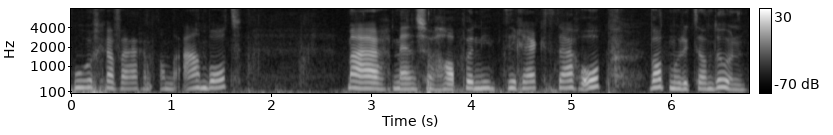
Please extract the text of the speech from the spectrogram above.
koers ga varen, een ander aanbod. Maar mensen happen niet direct daarop. Wat moet ik dan doen?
